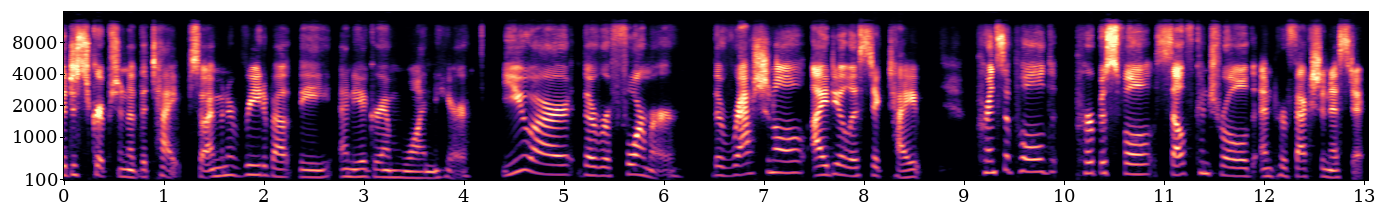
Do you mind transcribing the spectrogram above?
the description of the type. So, I'm going to read about the Enneagram one here. You are the reformer, the rational, idealistic type principled, purposeful, self controlled, and perfectionistic.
